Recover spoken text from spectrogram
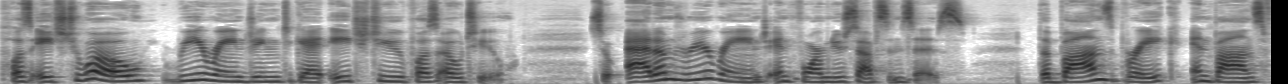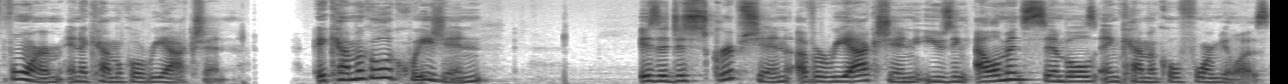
plus H2O rearranging to get H2 plus O2. So atoms rearrange and form new substances. The bonds break and bonds form in a chemical reaction. A chemical equation is a description of a reaction using element symbols and chemical formulas.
